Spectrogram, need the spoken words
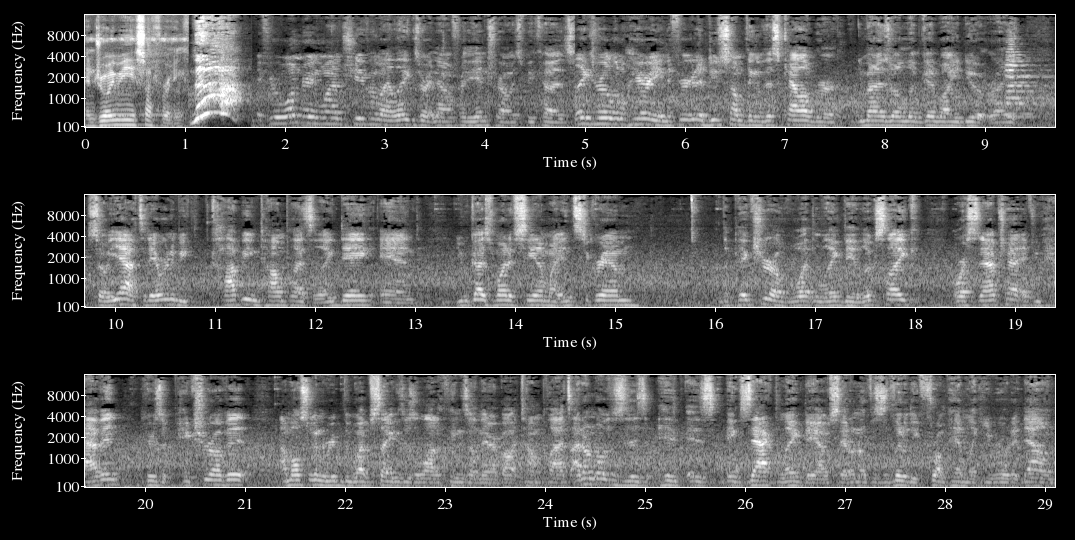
Enjoy me suffering. If you're wondering why I'm shaving my legs right now for the intro, it's because legs are a little hairy, and if you're gonna do something of this caliber, you might as well look good while you do it, right? So yeah, today we're gonna be copying Tom Platz's leg day, and you guys might have seen on my Instagram the picture of what leg day looks like, or Snapchat. If you haven't, here's a picture of it. I'm also going to read the website because there's a lot of things on there about Tom Platz. I don't know if this is his, his, exact leg day, obviously. I don't know if this is literally from him, like he wrote it down.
